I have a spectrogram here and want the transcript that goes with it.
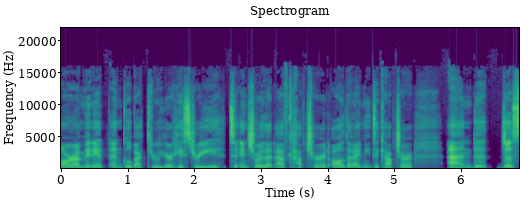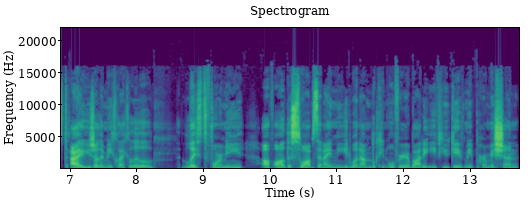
or a minute and go back through your history to ensure that I've captured all that I need to capture. And uh, just, I usually make like a little list for me of all the swabs that I need when I'm looking over your body if you gave me permission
